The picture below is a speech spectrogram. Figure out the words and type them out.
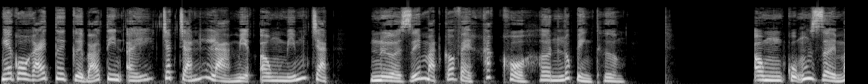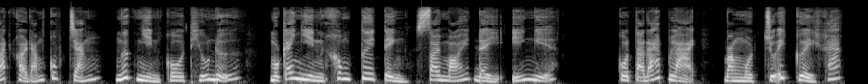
Nghe cô gái tươi cười báo tin ấy chắc chắn là miệng ông mím chặt, nửa dưới mặt có vẻ khắc khổ hơn lúc bình thường. Ông cũng rời mắt khỏi đám cúc trắng, ngước nhìn cô thiếu nữ, một cái nhìn không tươi tình, soi mói đầy ý nghĩa. Cô ta đáp lại bằng một chuỗi cười khác,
